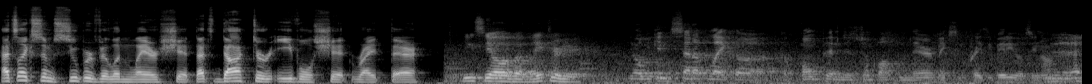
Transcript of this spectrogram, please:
That's like some supervillain lair shit. That's Dr. Evil shit right there. You can see all of the lake through here. Yo, we can set up like like a foam pit and just jump off from there, make some crazy videos, you know? Yeah.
